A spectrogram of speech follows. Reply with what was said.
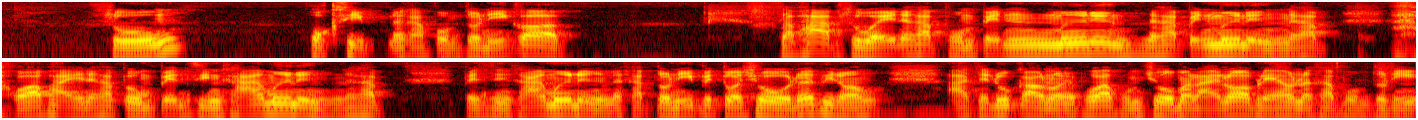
60 สูง 60นะครับผมตัวนี้ก็ สภาพสวยนะครับ ผมเป็นมือหนึ่งนะครับ เป็นมือหนึ่งนะครับขออภัยนะครับ ผมเป็นสินค้ามือหนึ่งนะครับ เป็นสินค้ามือหนึ่งนะครับ ตัวนี้เป็นตัวโชว์เด้อพี่น้องอาจจะดูเก่าหน่อยเพราะว่าผมโชว์มาหลายรอบแล้วนะครับ ผมตัวนี้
